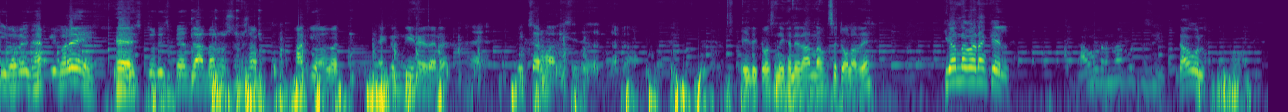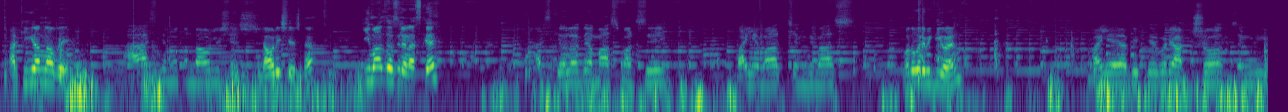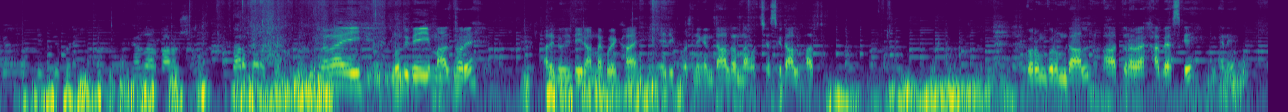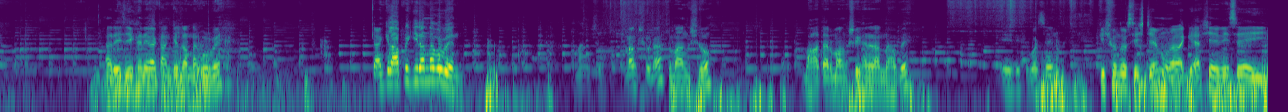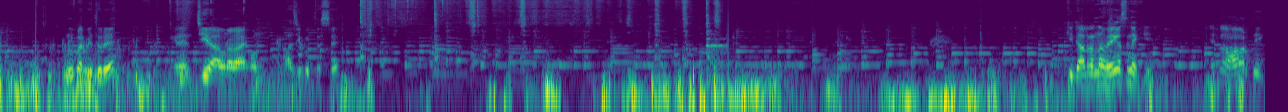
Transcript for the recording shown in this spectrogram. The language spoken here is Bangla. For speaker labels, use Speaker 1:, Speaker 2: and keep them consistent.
Speaker 1: এইভাবে ঘাটলি করে
Speaker 2: হ্যাঁ।
Speaker 1: স্টোরেজ পেঁয়াজ আদা রসুন সব ফাঁকি
Speaker 2: একদম ইয়ে হয়ে যায় না?
Speaker 1: হ্যাঁ মিক্সার হওয়া গেছে যাবে
Speaker 2: এই দেখতে পাচ্ছেন এখানে রান্না হচ্ছে ডলারে। কি রান্না করেন আঙ্কেল?
Speaker 1: ডাউল রান্না করতেছি।
Speaker 2: ডাউল? আর কি কি রান্না হবে?
Speaker 1: আজকের মতন ডাউলই শেষ।
Speaker 2: ডাউলই শেষ না? কি মাছ ধরছিলেন আজকে?
Speaker 1: আজকে হলো গিয়ে মাছ মারছি বাইলে মাছ চিংড়ি মাছ।
Speaker 2: কত করে বিক্রি করেন?
Speaker 1: বাইলে বিক্রি করি আটশো চিংড়ি বিক্রি করি এক হাজার বারোশো বারো তেরোশো।
Speaker 2: ওনারা এই নদীতেই মাছ ধরে আর এই নদীতেই রান্না করে খায়। এই দেখতে পাচ্ছেন এখানে ডাল রান্না হচ্ছে আজকে ডাল ভাত। গরম গরম ডাল ভাত ওনারা খাবে আজকে এখানে। আর এই যে এখানে এক আঙ্কেল রান্না করবে আঙ্কেল আপনি কি রান্না করবেন?
Speaker 1: মাংস।
Speaker 2: মাংস না? মাংস। ভাত আর মাংস এখানে রান্না হবে। এই দেখতে পাচ্ছেন কি সুন্দর সিস্টেম ওনারা গ্যাস এনে নিয়েছে এই নৌকার ভিতরে। এখানে জিরা ওনারা এখন ভাজি করতেছে। কি ডাল রান্না হয়ে গেছে নাকি?
Speaker 1: এ তো হওয়ার দিক।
